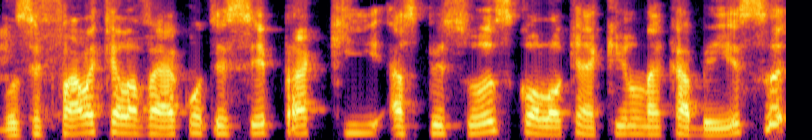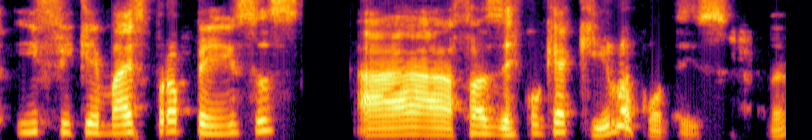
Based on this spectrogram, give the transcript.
você fala que ela vai acontecer para que as pessoas coloquem aquilo na cabeça e fiquem mais propensas a fazer com que aquilo aconteça, né?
